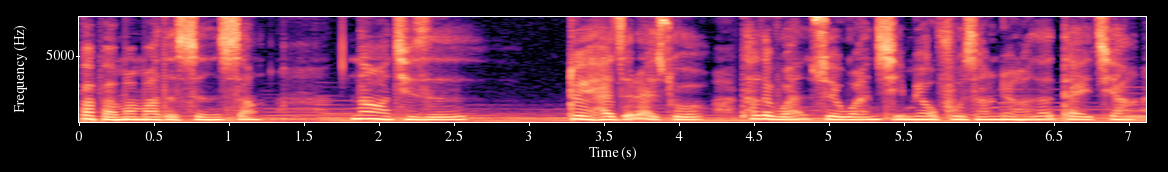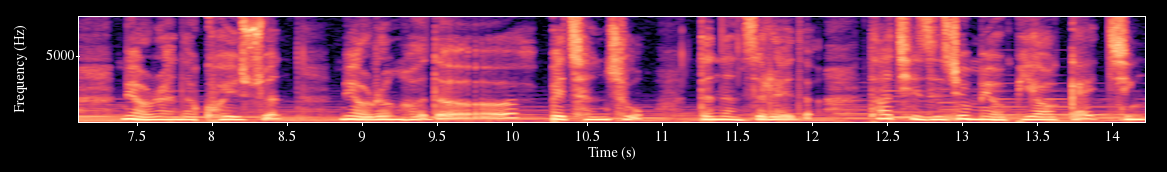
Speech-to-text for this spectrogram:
爸爸妈妈的身上。那其实对孩子来说，他的晚睡晚起没有付上任何的代价，没有任何的亏损，没有任何的被惩处等等之类的，他其实就没有必要改进。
